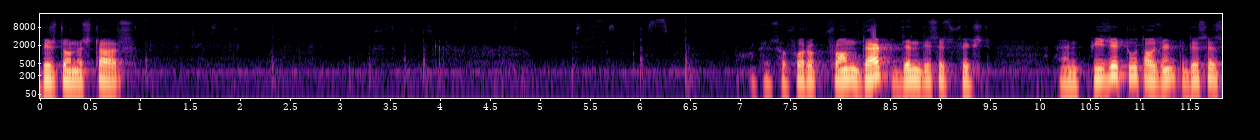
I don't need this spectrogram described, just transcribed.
based on stars Okay, so, for from that then this is fixed and PJ 2000 this is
